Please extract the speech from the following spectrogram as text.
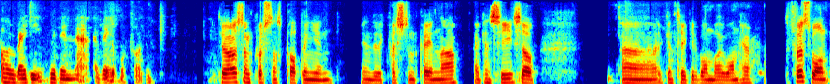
already within that available for them. There are some questions popping in in the question pane now, I can see. So uh, you can take it one by one here. The first one,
